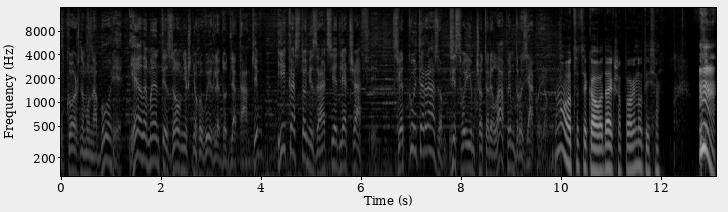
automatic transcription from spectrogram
У кожному наборі є елементи зовнішнього вигляду для танків і кастомізація для Чаффі. Святкуйте разом зі своїм чотирилапим друзякою. Ну, оце цікаво, да, якщо повернутися.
